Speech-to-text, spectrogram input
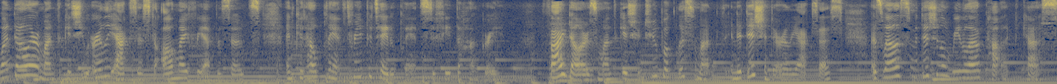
$1 a month gets you early access to all my free episodes and could help plant three potato plants to feed the hungry. $5 a month gets you two book lists a month in addition to early access, as well as some additional read aloud podcasts,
